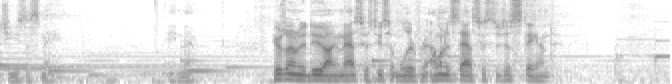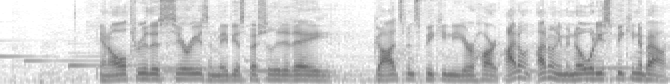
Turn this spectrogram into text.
Jesus' name. Amen. Here's what I'm going to do I'm going to ask us to do something different. I want us to ask us to just stand. And all through this series, and maybe especially today, God's been speaking to your heart. I don't, I don't even know what He's speaking about.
